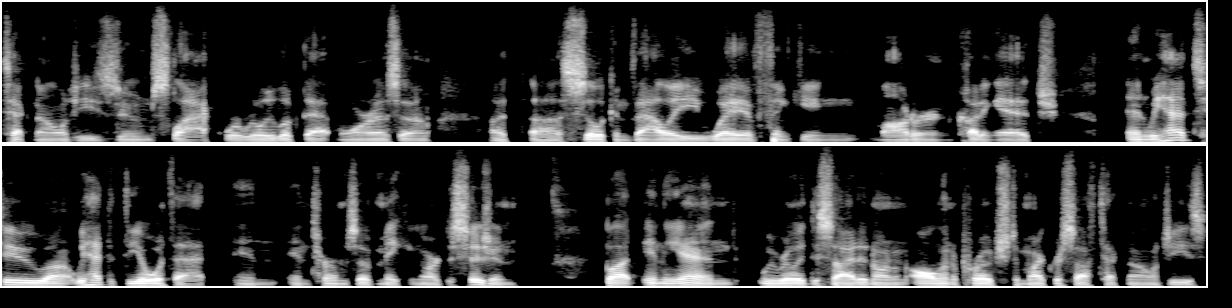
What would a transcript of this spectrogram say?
technologies, Zoom, Slack, were really looked at more as a, a, a, Silicon Valley way of thinking, modern, cutting edge, and we had to uh, we had to deal with that in in terms of making our decision. But in the end, we really decided on an all-in approach to Microsoft technologies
